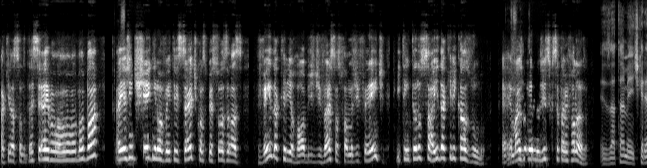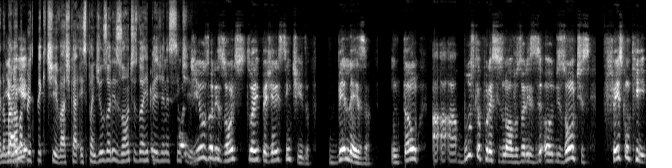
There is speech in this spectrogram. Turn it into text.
a criação do TCR, blá, blá, blá, blá, blá. Aí a gente chega em 97, com as pessoas elas vendo aquele hobby de diversas formas diferentes e tentando sair daquele casulo. É, é mais ou menos isso que você está me falando. Exatamente, querendo uma e nova aí, perspectiva. Acho que expandir os horizontes do RPG nesse sentido. Expandir os horizontes do RPG nesse sentido. Beleza. Então, a, a busca por esses novos horizontes fez com que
